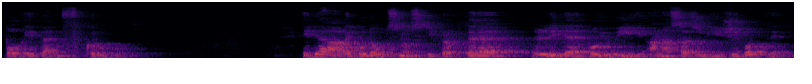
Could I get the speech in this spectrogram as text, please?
pohybem v kruhu. Ideály budoucnosti, pro které lidé bojují a nasazují životy,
